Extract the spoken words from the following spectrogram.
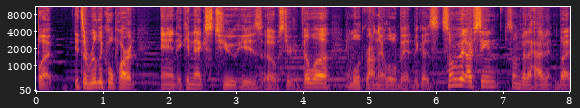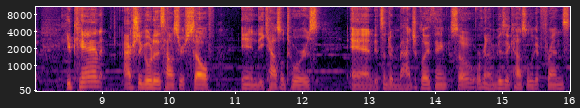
But it's a really cool part and it connects to his uh, Wysteria Villa and we'll look around there a little bit because some of it I've seen, some of it I haven't, but you can actually go to this house yourself in the castle tours and it's under magical I think. So we're gonna visit castle look at friends.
